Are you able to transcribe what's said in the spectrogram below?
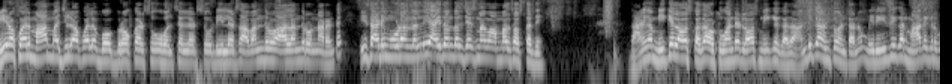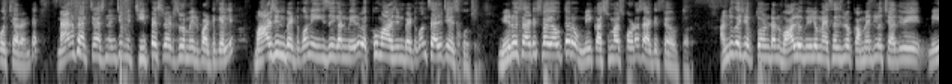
మీరు ఒకవేళ మా మధ్యలో ఒకవేళ బ్రోకర్స్ హోల్సేలర్స్ డీలర్స్ అవందరూ వాళ్ళందరూ ఉన్నారంటే ఈ సాడి మూడు వందలది ఐదు వందలు చేసి మేము అమ్మాల్సి వస్తుంది. దానిగా మీకే లాస్ కదా టూ హండ్రెడ్ లాస్ మీకే కదా. అందుకే అంటూ ఉంటాను మీరు ఈజీగా మా దగ్గరకు వచ్చారంటే మ్యానుఫ్యాక్చరర్స్ నుంచి మీ చీపెస్ట్ రేట్స్లో మీరు పట్టుకెళ్ళి మార్జిన్ పెట్టుకొని ఈజీగా మీరు ఎక్కువ మార్జిన్ పెట్టుకొని సెల్ చేసుకోవచ్చు. మీరు సాటిస్ఫై అవుతారు మీ కస్టమర్స్ కూడా సాటిస్ఫై అవుతారు. అందుకే చెప్తూ ఉంటాను వాళ్ళు వీళ్ళు మెసేజ్లు కమెంట్లు చదివి మీ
